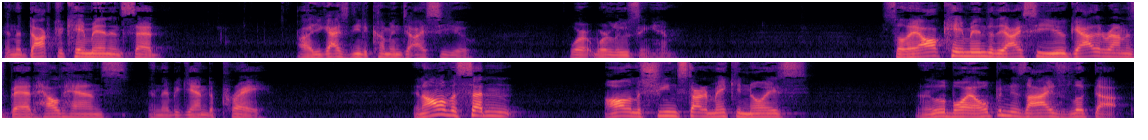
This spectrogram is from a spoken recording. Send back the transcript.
And the doctor came in and said, uh, you guys need to come into ICU. We're, we're losing him. So they all came into the ICU, gathered around his bed, held hands, and they began to pray. And all of a sudden, all the machines started making noise. And the little boy opened his eyes, looked up,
